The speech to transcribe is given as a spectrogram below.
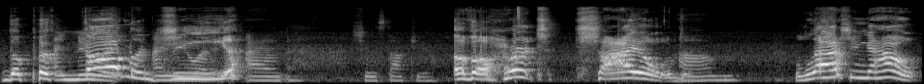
The I knew it. I knew it. I should have stopped you. of a hurt child Um lashing out.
